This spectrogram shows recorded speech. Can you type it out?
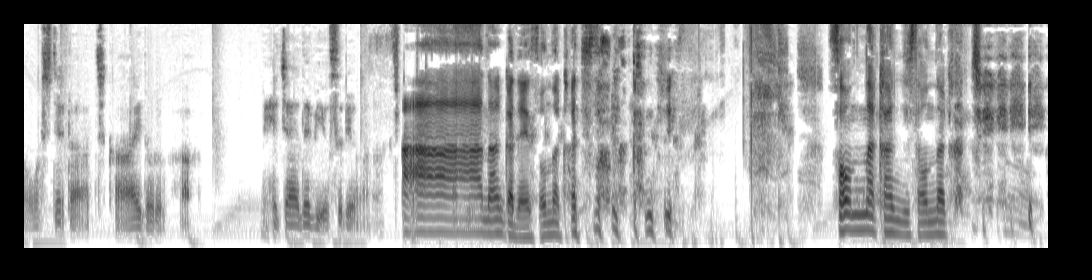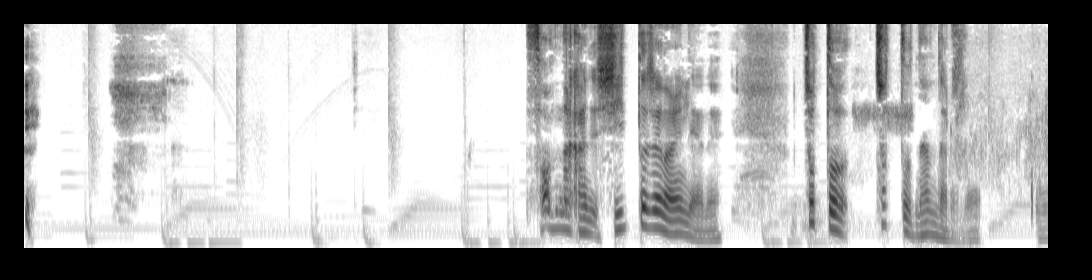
推してた地下アイドルがメジャーデビューするような。あー、なんかね、そんな感じ、そんな感じ。そんな感じ、そんな感じ。そんな感じ。嫉妬じゃないんだよね。ちょっと、ちょっとなんだろうね。こう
